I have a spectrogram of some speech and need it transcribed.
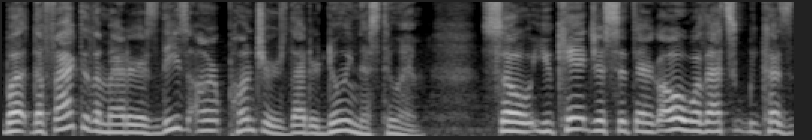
but the fact of the matter is, these aren't punchers that are doing this to him. So you can't just sit there and go, oh, well, that's because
